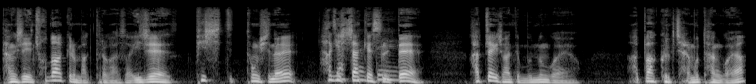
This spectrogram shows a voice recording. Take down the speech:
당시에 초등학교를 막 들어가서 이제 PC 통신을 하기 시작했을 때 갑자기 저한테 묻는 거예요. 아빠 그렇게 잘못한 거야?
